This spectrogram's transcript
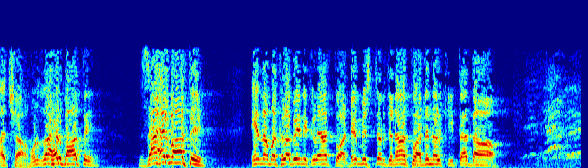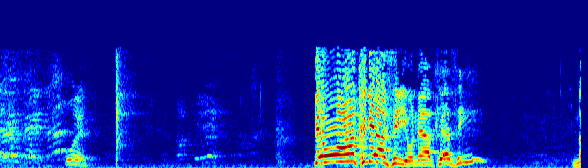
اچھا ہوں ظاہر بات ہے، ظاہر بات ہے یہ مطلب یہ نکلیا تے مسٹر جنا کیتا دا۔ پیو آخ گیا سی انہیں آخیا سی نہ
